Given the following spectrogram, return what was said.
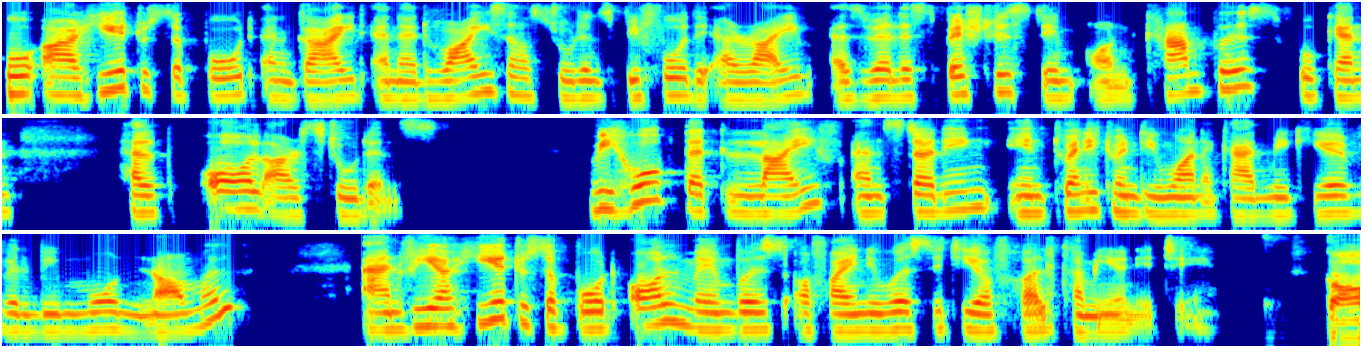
who are here to support and guide and advise our students before they arrive, as well as specialist team on campus who can help all our students. We hope that life and studying in 2021 academic year will be more normal and we are here to support all members of our University of Hull community ก็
